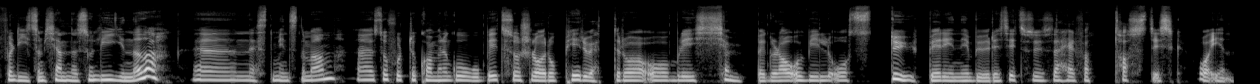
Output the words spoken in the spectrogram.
for de som kjenner Soline, da, eh, nest minstemann, eh, så fort det kommer en godbit, så slår hun piruetter og, og blir kjempeglad og vil og stuper inn i buret sitt, så synes det er helt fantastisk å inn.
